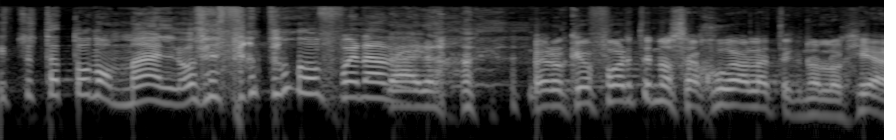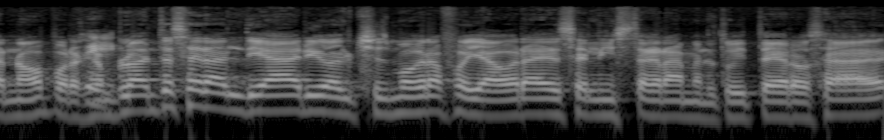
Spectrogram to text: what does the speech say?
esto está todo mal. O sea, está todo fuera de... Claro. Pero qué fuerte nos ha jugado la tecnología, ¿no? Por ejemplo, antes era el diario, el chismógrafo y ahora es el Instagram, el Twitter. O sea,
